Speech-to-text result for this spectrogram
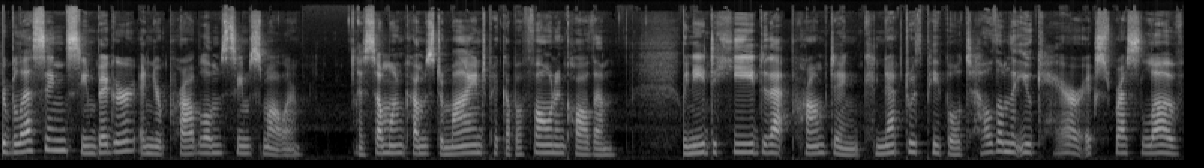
Your blessings seem bigger and your problems seem smaller. If someone comes to mind, pick up a phone and call them. We need to heed that prompting, connect with people, tell them that you care, express love.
